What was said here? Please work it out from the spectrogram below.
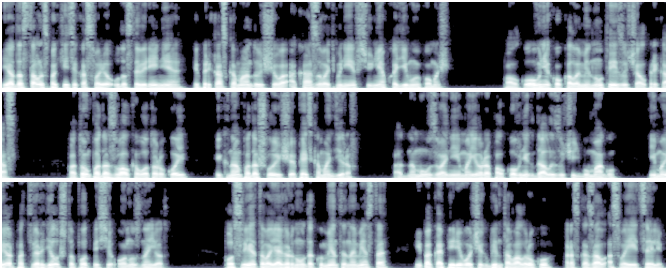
Я достал из пакетика свое удостоверение и приказ командующего оказывать мне всю необходимую помощь. Полковник около минуты изучал приказ. Потом подозвал кого-то рукой, и к нам подошло еще пять командиров. Одному в звании майора полковник дал изучить бумагу, и майор подтвердил, что подписи он узнает. После этого я вернул документы на место и, пока переводчик бинтовал руку, рассказал о своей цели.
